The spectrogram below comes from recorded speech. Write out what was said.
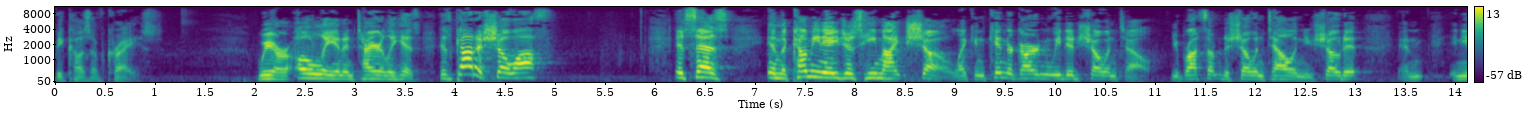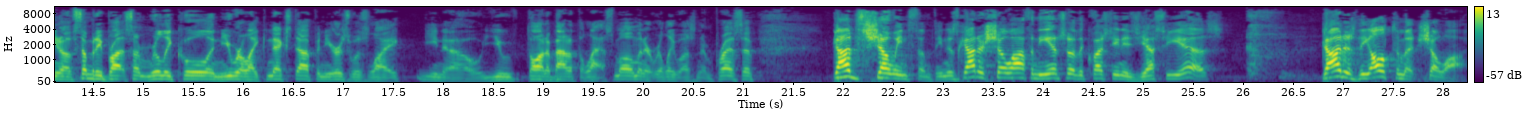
because of Christ. We are only and entirely His. Is God a show off? It says, in the coming ages, He might show. Like in kindergarten, we did show and tell. You brought something to show and tell, and you showed it and, and you know if somebody brought something really cool and you were like next up and yours was like you know you thought about it the last moment it really wasn't impressive god's showing something is god a show off and the answer to the question is yes he is god is the ultimate show off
